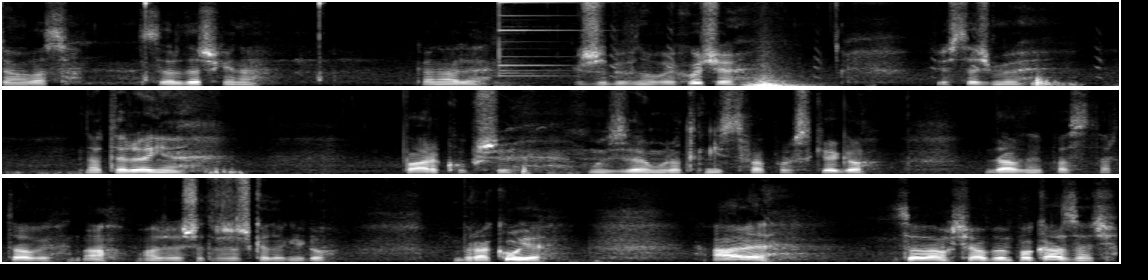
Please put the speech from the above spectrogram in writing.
Witam Was serdecznie na kanale Grzyby w Nowej Hucie. Jesteśmy na terenie parku przy Muzeum Lotnictwa Polskiego. Dawny pas startowy. No, może jeszcze troszeczkę do niego brakuje. Ale co Wam chciałbym pokazać?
